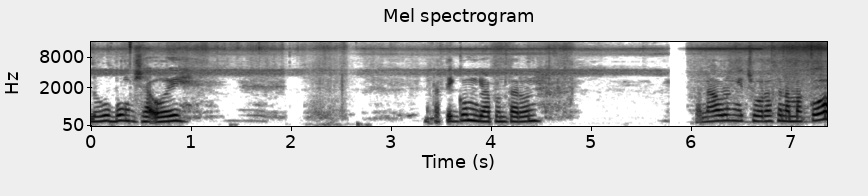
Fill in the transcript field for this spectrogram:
Lubong siya oy. Makatigom gyapon taron. Tanaw lang itsura sa namak ko.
